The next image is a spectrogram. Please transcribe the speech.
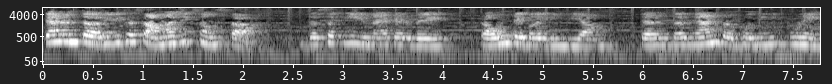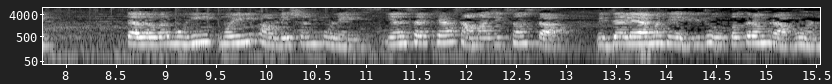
त्यानंतर विविध सामाजिक संस्था जसं की United Way Round Table India त्यानंतर ज्ञान प्रबोधिनी पुणे त्याबरोबर मोहिनी मोहिनी फाउंडेशन पुणे यांसारख्या सामाजिक संस्था विद्यालयामध्ये विविध उपक्रम राबवून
